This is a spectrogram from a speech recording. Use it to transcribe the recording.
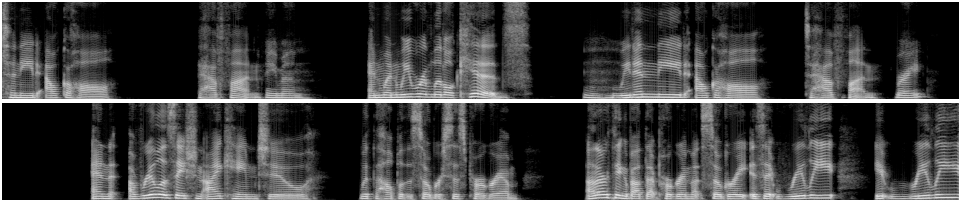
to need alcohol to have fun. Amen. And when we were little kids, Mhm. we didn't need alcohol to have fun. Right. And a realization I came to with the help of the Sober Sis program. Another thing about that program that's so great is it really it really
